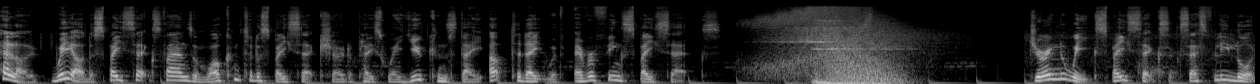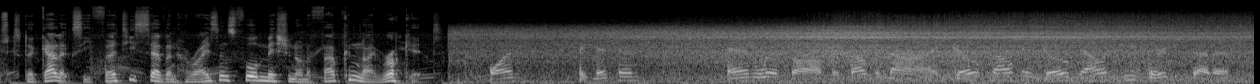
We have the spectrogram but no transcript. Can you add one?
Hello, we are the SpaceX fans and welcome to the SpaceX Show, the place where you can stay up to date with everything SpaceX. During the week, SpaceX successfully launched the Galaxy 37 Horizons 4 mission on a Falcon 9 rocket. One, ignition, and liftoff for Falcon 9. Go Falcon, go Galaxy 37.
